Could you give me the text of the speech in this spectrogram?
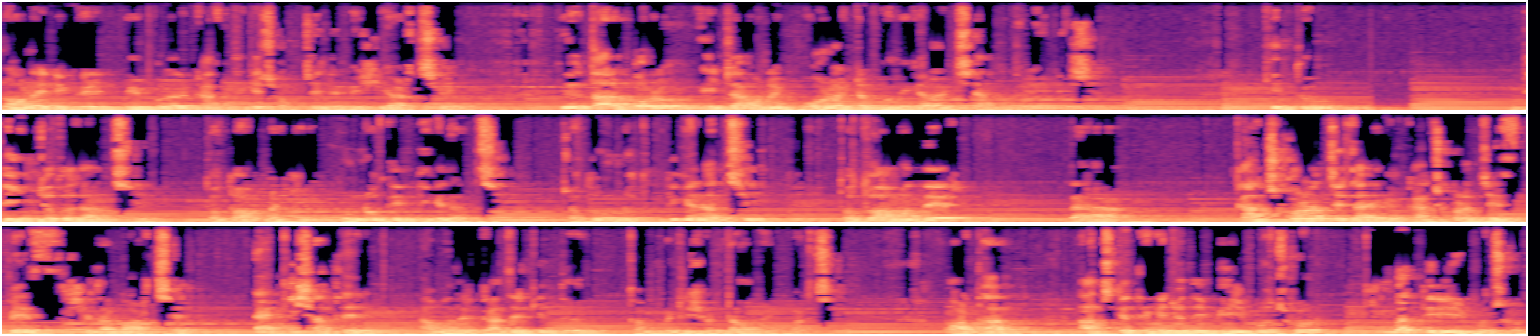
নন এডুকেটেড পিপলের কাছ থেকে সবচেয়ে বেশি আসছে। কিন্তু তারপরেও এটা অনেক বড় একটা ভূমিকা রাখছে আমাদের এই দেশে। কিন্তু দিন যত যাচ্ছে, তত আমরা কি উন্নতির দিকে যাচ্ছি? যত উন্নতির দিকে যাচ্ছি, তত আমাদের কাজ করার যে জায়গা, কাজ করার যে স্পেস সেটা বাড়ছে। একই সাথে আমাদের কাজের কিন্তু কম্পিটিশনটা অনেক বাড়ছে। অর্থাৎ আজকে থেকে যদি বিশ বছর কিংবা তিরিশ বছর,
